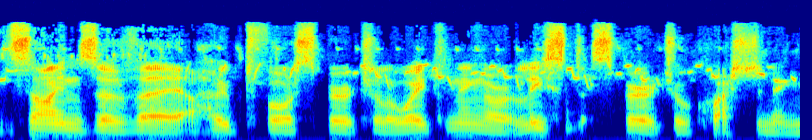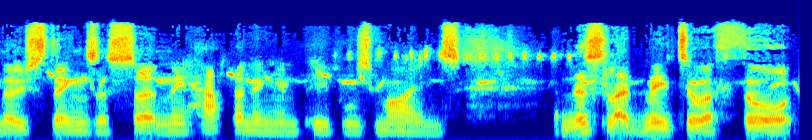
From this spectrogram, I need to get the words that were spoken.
signs of a hoped for spiritual awakening or at least spiritual questioning. Those things are certainly happening in people's minds. And this led me to a thought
